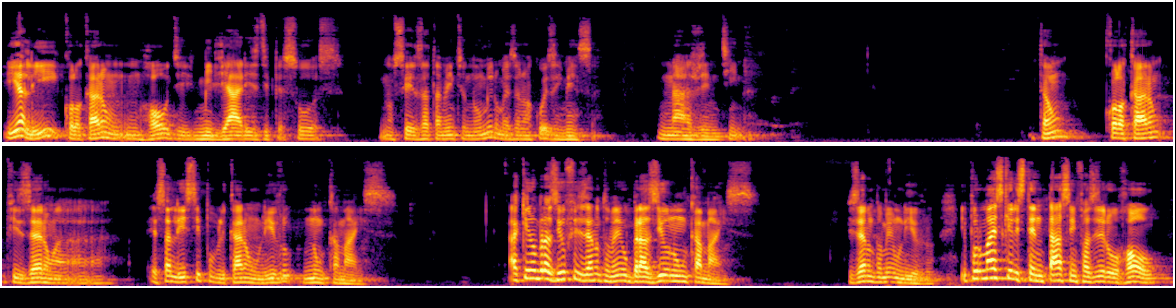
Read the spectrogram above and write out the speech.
e ali colocaram um rol de milhares de pessoas Não sei exatamente o número, mas era uma coisa imensa na Argentina. Então, colocaram, fizeram a, essa lista e publicaram um livro Nunca Mais. Aqui no Brasil fizeram também o Brasil Nunca Mais. Fizeram também um livro. E por mais que eles tentassem fazer o rol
